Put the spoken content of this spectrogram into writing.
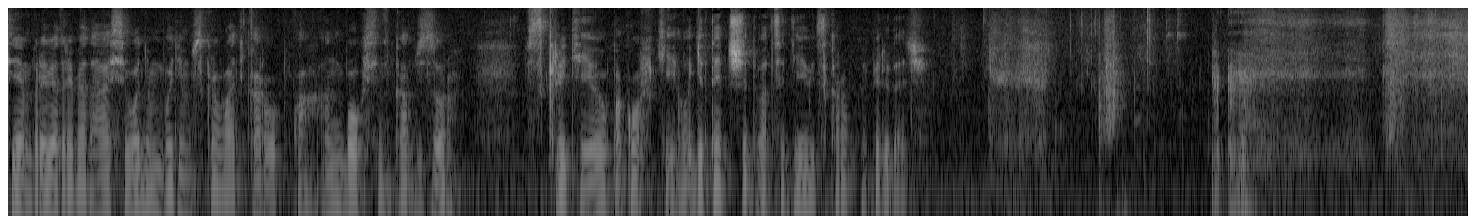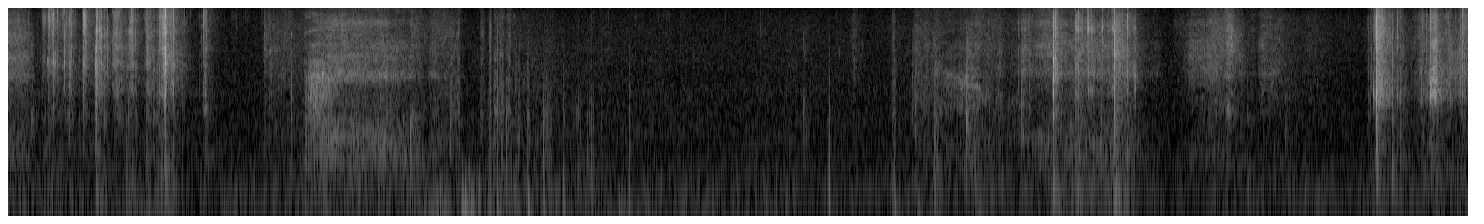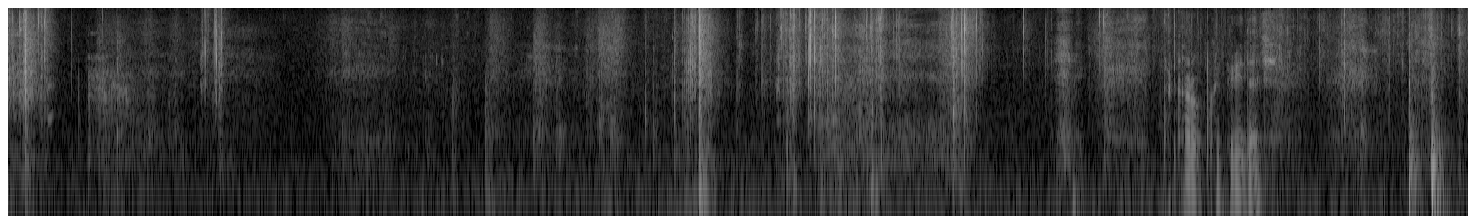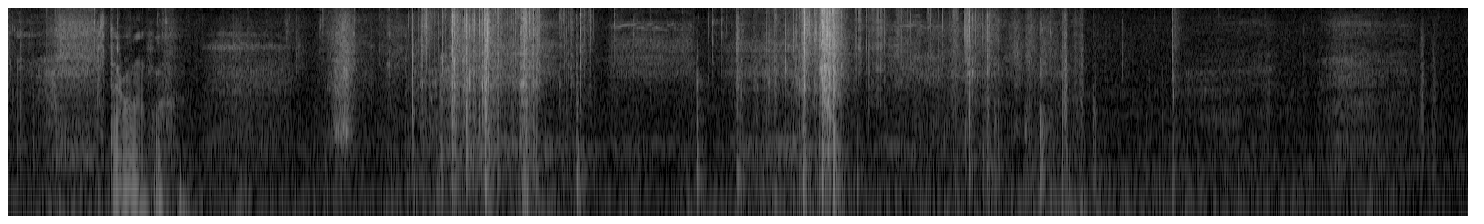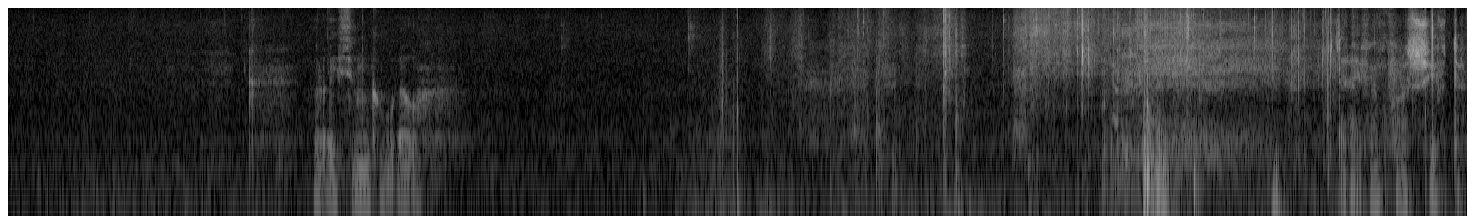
Всем привет, ребята! А сегодня мы будем вскрывать коробку, unboxing, обзор, вскрытие упаковки Logitech G29 с коробкой передач. Передач сторонку Racing Well. Шифтер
